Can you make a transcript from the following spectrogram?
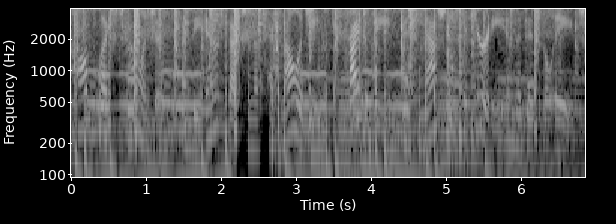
complex challenges at the intersection of technology, privacy, and national security in the digital age.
